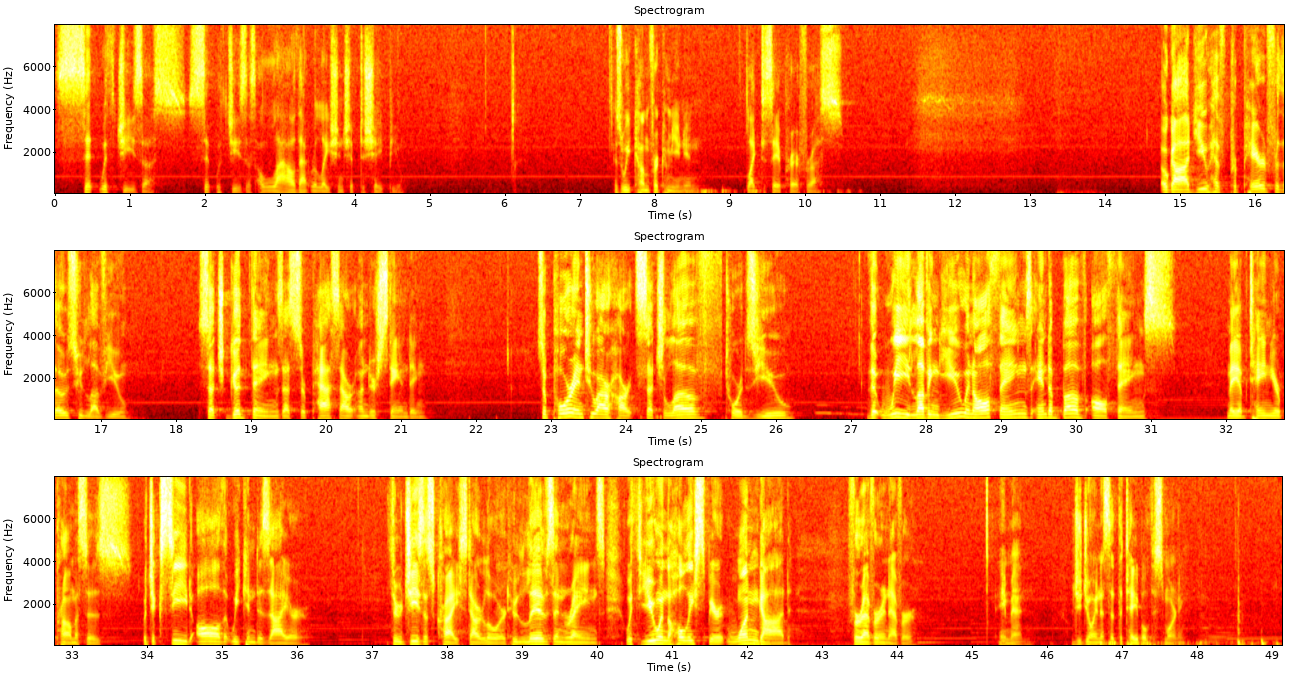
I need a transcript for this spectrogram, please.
Sit with Jesus. Sit with Jesus. Allow that relationship to shape you. As we come for communion, like to say a prayer for us. O oh God, you have prepared for those who love you such good things as surpass our understanding. So pour into our hearts such love towards you that we, loving you in all things and above all things, may obtain your promises, which exceed all that we can desire through Jesus Christ our Lord, who lives and reigns with you and the Holy Spirit, one God, forever and ever. Amen. Would you join us at the table this morning?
